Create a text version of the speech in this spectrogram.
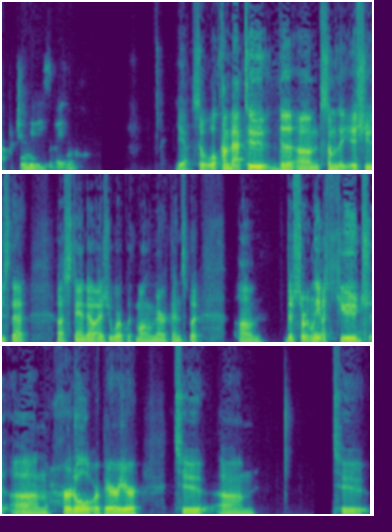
opportunities available. Yeah, so we'll come back to the um, some of the issues that uh, stand out as you work with Hmong Americans, but um, there's certainly a huge um, hurdle or barrier to um, to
